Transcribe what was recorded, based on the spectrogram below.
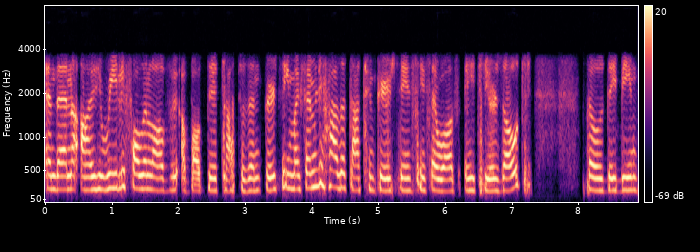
And then I really fall in love about the tattoos and piercing. My family has a tattoo piercing since I was eight years old. So they've been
